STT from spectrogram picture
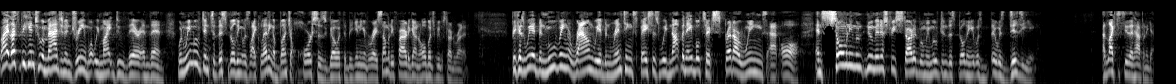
Right? Let's begin to imagine and dream what we might do there and then. When we moved into this building, it was like letting a bunch of horses go at the beginning of a race. Somebody fired a gun, and a whole bunch of people started running. Because we had been moving around, we had been renting spaces, we'd not been able to spread our wings at all. And so many new ministries started when we moved into this building, it was, it was dizzying. I'd like to see that happen again.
